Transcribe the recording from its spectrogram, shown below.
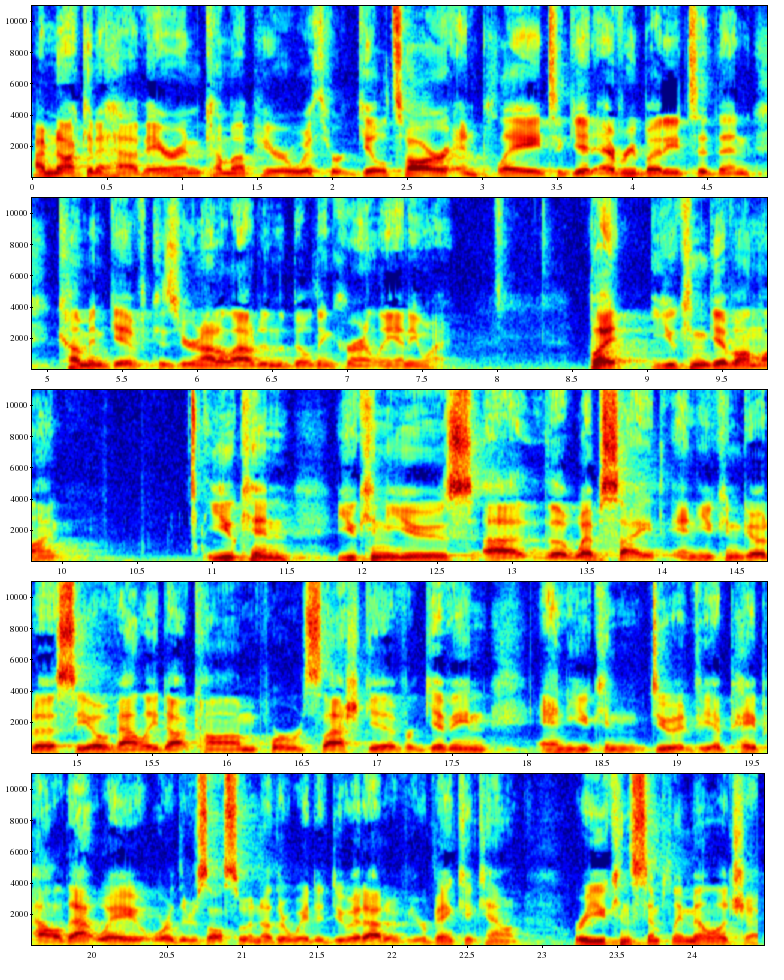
I'm not going to have Erin come up here with her guitar and play to get everybody to then come and give because you're not allowed in the building currently anyway. But you can give online. You can you can use uh, the website and you can go to covalley.com forward slash give or giving, and you can do it via PayPal that way, or there's also another way to do it out of your bank account, or you can simply mail a check.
